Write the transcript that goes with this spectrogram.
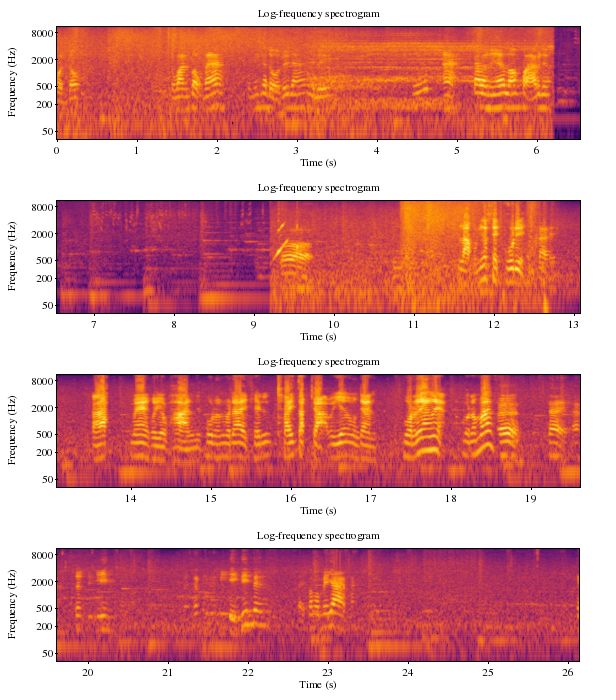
ขนนกระวังตกนะอันนี้กระโดดด้วยนะอย่าลืมปึ๊บอะก้าวล่างเนี้ยล้อมขวาไปเลยก็ หลักผมจะเสร็จกูดิได้อะแม่งก็จะผ่านพวกนั้นมาได้ใช้ใช้ตักกะไปเยอะเหมือนกัน หมดแล้วยังเนี่ย หมดแล้วมั้งเออ ใช่อะเดินดีๆแต่ก็มีอีกนิดนึง แต่ก็ไม่ยากนะโอเค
